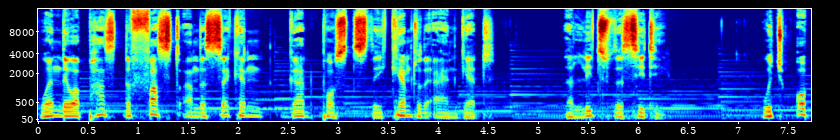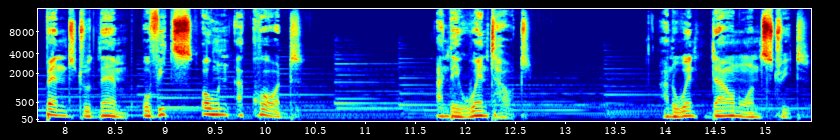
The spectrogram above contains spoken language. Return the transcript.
When they were past the first and the second guard posts, they came to the iron gate that leads to the city, which opened to them of its own accord. And they went out and went down one street,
